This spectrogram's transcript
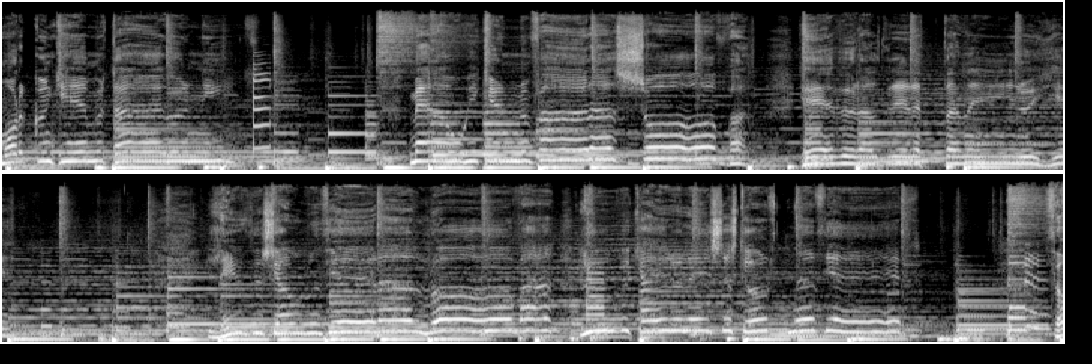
morgun kemur dagur nýr. Með áhyggjunum fara Hefur aldrei rettan einu hér. Leifðu sjálfum þér að lofa Ljúfu kæru leysa stjórna þér. Þó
